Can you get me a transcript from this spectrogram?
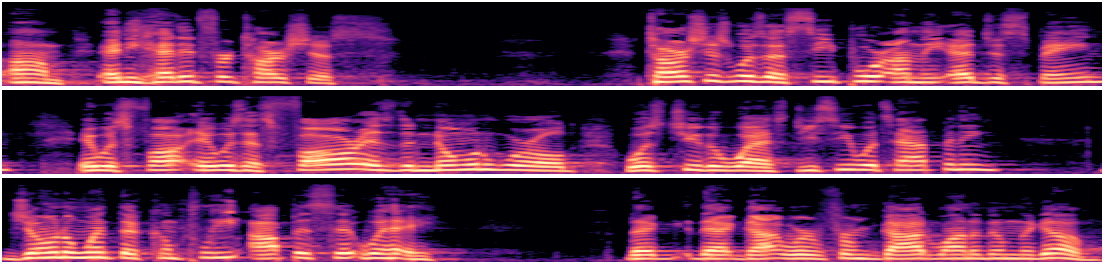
Um, and he headed for Tarshish. Tarshish was a seaport on the edge of Spain. It was, far, it was as far as the known world was to the west. Do you see what's happening? Jonah went the complete opposite way that, that God, where from God wanted him to go.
